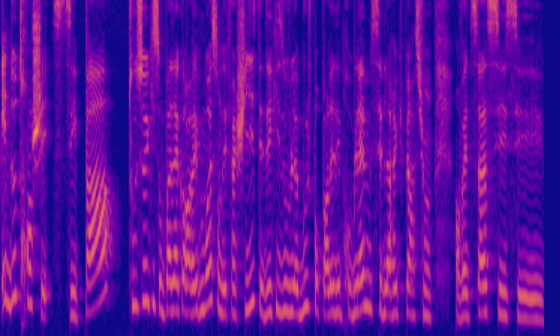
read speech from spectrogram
et de trancher. C'est pas tous ceux qui sont pas d'accord avec moi sont des fascistes et dès qu'ils ouvrent la bouche pour parler des problèmes, c'est de la récupération. En fait, ça, c'est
